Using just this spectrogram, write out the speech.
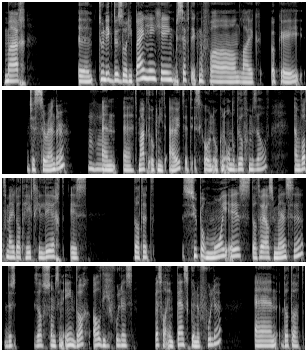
Maar toen ik dus door die pijn heen ging, besefte ik me van, like, oké, just surrender. Mhm. En het maakt ook niet uit. Het is gewoon ook een onderdeel van mezelf. En wat mij dat heeft geleerd is dat het super mooi is dat wij als mensen, dus zelfs soms in één dag, al die gevoelens best wel intens kunnen voelen. En dat dat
